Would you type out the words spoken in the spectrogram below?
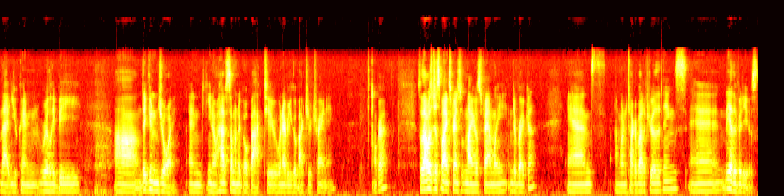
that you can really be um, you can enjoy and you know have someone to go back to whenever you go back to your training. Okay? So that was just my experience with my host family in Dubreka and I'm going to talk about a few other things and the other videos.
